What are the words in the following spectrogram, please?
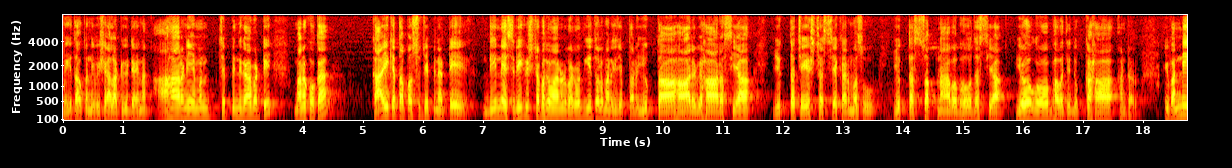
మిగతా కొన్ని విషయాలు అటు ఇటు అయినా ఆహార నియమం చెప్పింది కాబట్టి మనకొక కాయిక తపస్సు చెప్పినట్టే దీన్నే శ్రీకృష్ణ భగవానుడు భగవద్గీతలో మనకి చెప్తాడు యుక్తాహార విహారస్య యుక్త చేష్టస్య కర్మసు యుక్త స్వప్నావబోధస్య యోగో భవతి దుఃఖ అంటారు. ఇవన్నీ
